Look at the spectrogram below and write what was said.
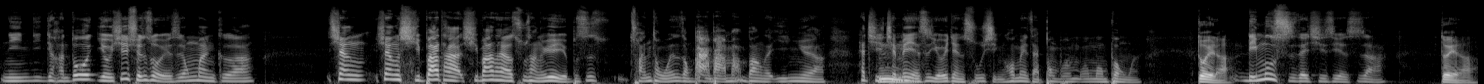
你你很多有些选手也是用慢歌啊，像像喜巴塔喜巴塔的出场乐也不是传统的那种砰砰砰砰的音乐啊，它其实前面嗯也是有一点抒情，后面才蹦蹦蹦蹦蹦嘛。对了，铃木石的其实也是啊。对了，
